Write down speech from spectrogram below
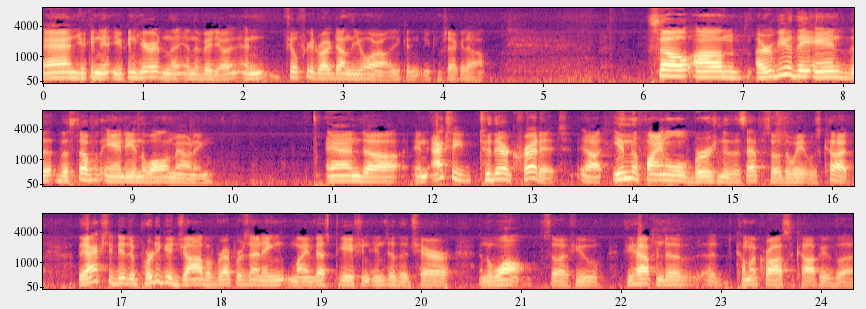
And you can, you can hear it in the, in the video. And feel free to write down the URL. You can, you can check it out. So um, I reviewed the, and, the, the, stuff with Andy and the wall and mounting. And, uh, and actually, to their credit, uh, in the final version of this episode, the way it was cut, they actually did a pretty good job of representing my investigation into the chair and the wall. So if you, if you happen to uh, come across a copy of uh,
